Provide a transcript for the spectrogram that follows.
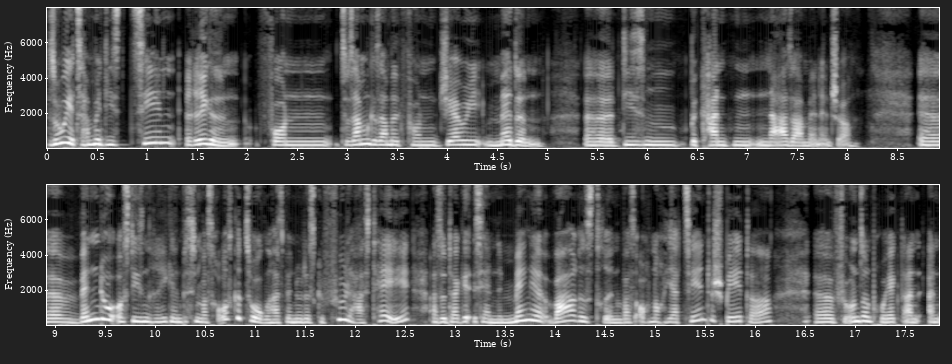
So, jetzt haben wir die zehn Regeln von zusammengesammelt von Jerry Madden, äh, diesem bekannten NASA-Manager. Äh, wenn du aus diesen Regeln ein bisschen was rausgezogen hast, wenn du das Gefühl hast, hey, also da ist ja eine Menge Wahres drin, was auch noch Jahrzehnte später äh, für unseren Projekt an, an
